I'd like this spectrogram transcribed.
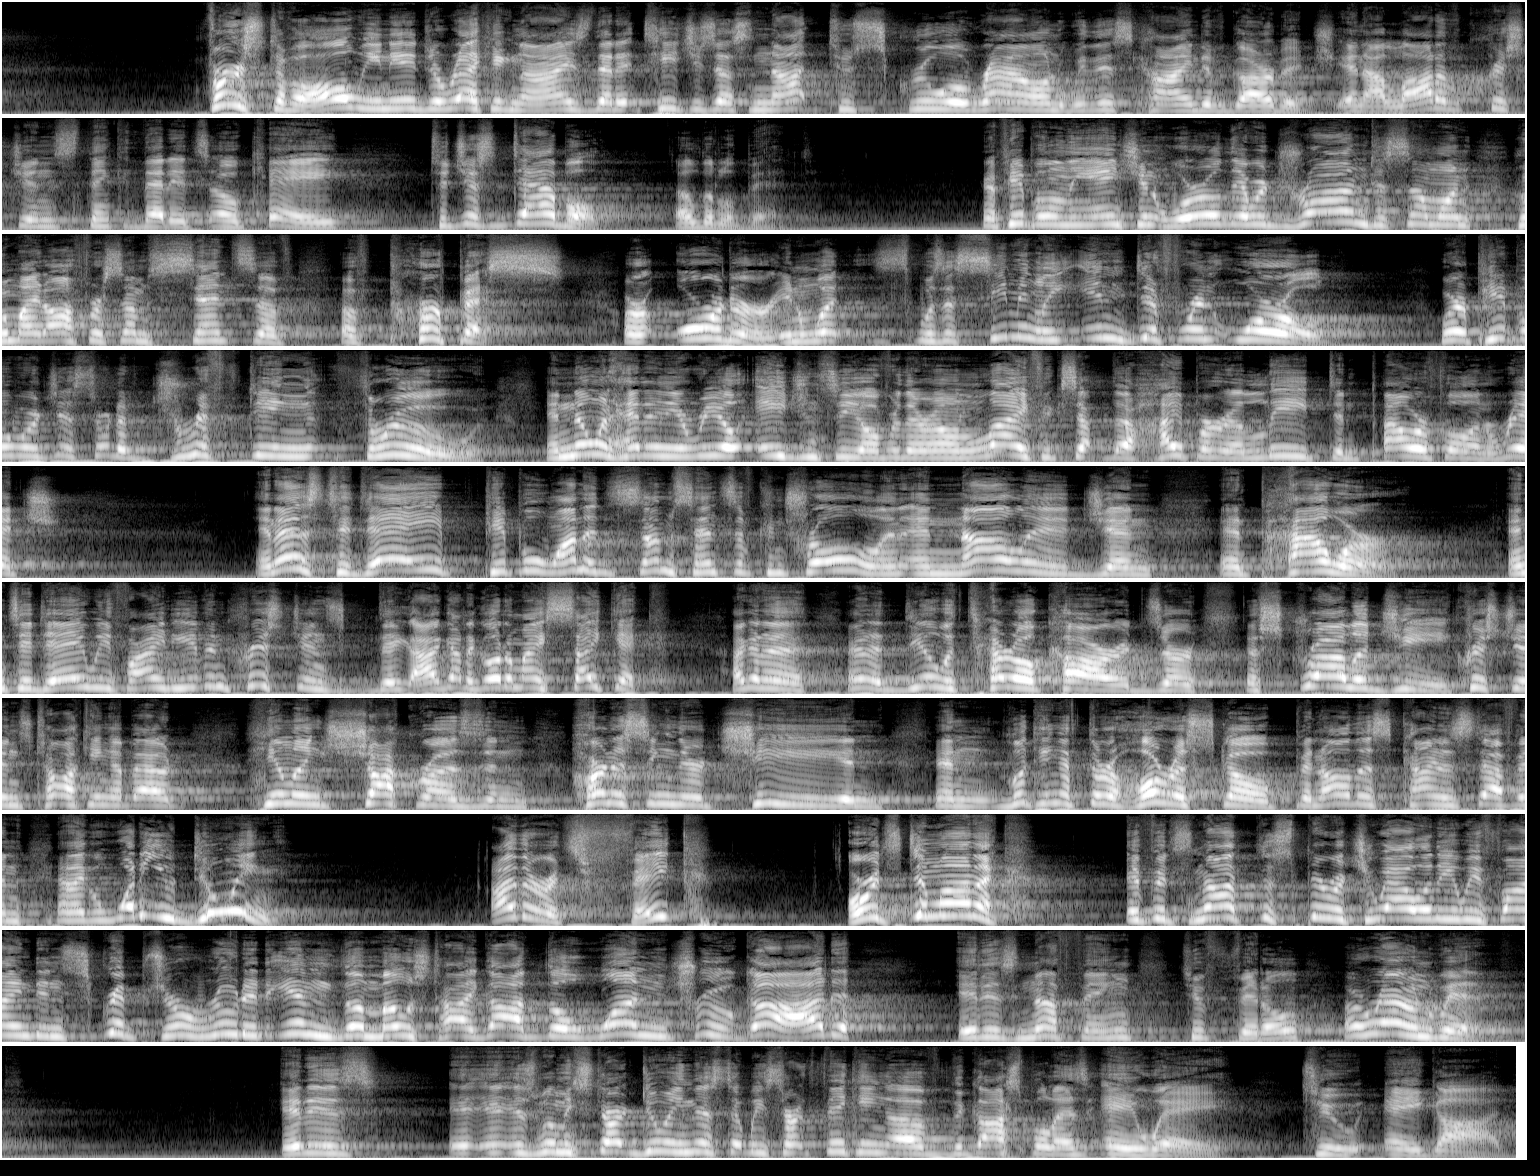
first of all, we need to recognize that it teaches us not to screw around with this kind of garbage. And a lot of Christians think that it's okay to just dabble a little bit. Know, people in the ancient world, they were drawn to someone who might offer some sense of, of purpose or order in what was a seemingly indifferent world where people were just sort of drifting through, and no one had any real agency over their own life except the hyper elite and powerful and rich. And as today, people wanted some sense of control and, and knowledge and, and power. And today we find even Christians, they, I got to go to my psychic. I gotta, I gotta deal with tarot cards or astrology. Christians talking about healing chakras and harnessing their chi and, and looking at their horoscope and all this kind of stuff. And, and I go, what are you doing? Either it's fake or it's demonic. If it's not the spirituality we find in Scripture rooted in the Most High God, the one true God, it is nothing to fiddle around with. It is is when we start doing this that we start thinking of the gospel as a way to a God.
